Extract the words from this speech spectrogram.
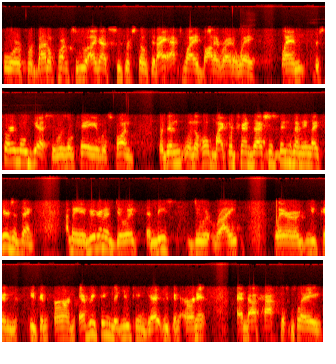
for for Battlefront two, I got super stoked, and I that's why I bought it right away. When the story mode, yes, it was okay, it was fun. But then when the whole microtransactions thing, I mean, like here's the thing. I mean, if you're gonna do it, at least do it right, where you can you can earn everything that you can get, you can earn it, and not have to play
